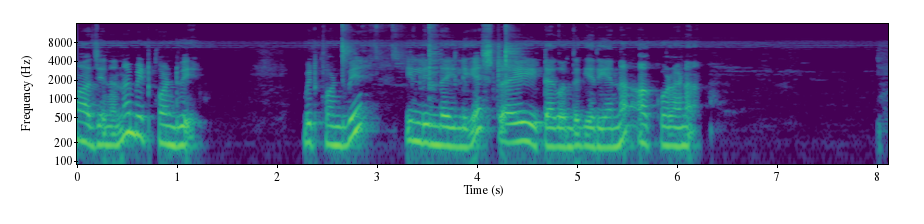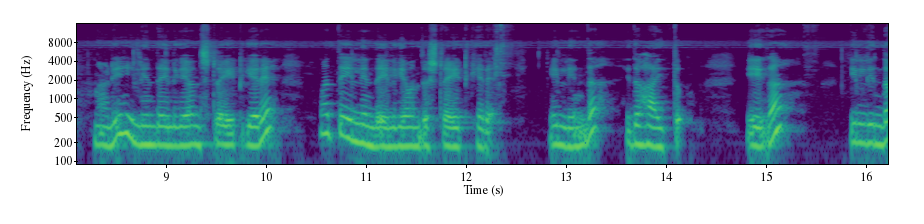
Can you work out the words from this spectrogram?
ಮಾರ್ಜಿನನ್ನು ಬಿಟ್ಕೊಂಡ್ವಿ. ಬಿಟ್ಕೊಂಡ್ವಿ. ಇಲ್ಲಿಂದ ಇಲ್ಲಿಗೆ ಸ್ಟ್ರೈಟಾಗಿ ಒಂದು ಗೆರೆಯನ್ನು ಹಾಕ್ಕೊಳ್ಳೋಣ ನೋಡಿ, ಇಲ್ಲಿಂದ ಇಲ್ಲಿಗೆ ಒಂದು ಸ್ಟ್ರೈಟ್ ಗೆರೆ, ಮತ್ತು ಇಲ್ಲಿಂದ ಇಲ್ಲಿಗೆ ಒಂದು ಸ್ಟ್ರೈಟ್ ಗೆರೆ. ಇಲ್ಲಿಂದ ಇದು ಆಯಿತು. ಈಗ ಇಲ್ಲಿಂದ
